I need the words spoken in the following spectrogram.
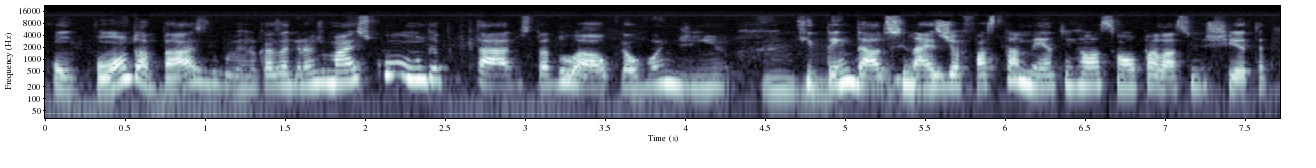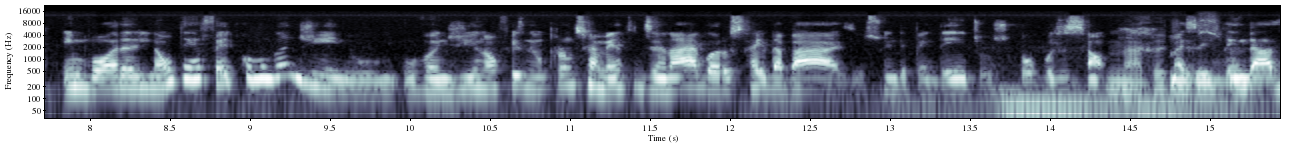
compondo a base do governo Casagrande, mas com um deputado estadual, que é o Vandinho, uhum. que tem dado sinais de afastamento em relação ao Palácio Anchieta, embora ele não tenha feito como o Gandini. O, o Vandinho não fez nenhum pronunciamento dizendo, ah, agora eu saí da base, eu sou independente, eu sou oposição. Nada mas ele tem dado,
